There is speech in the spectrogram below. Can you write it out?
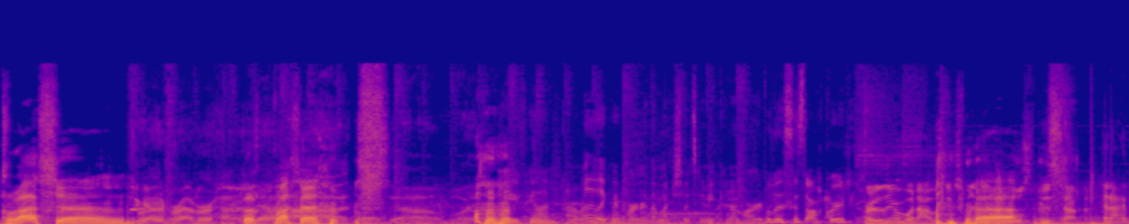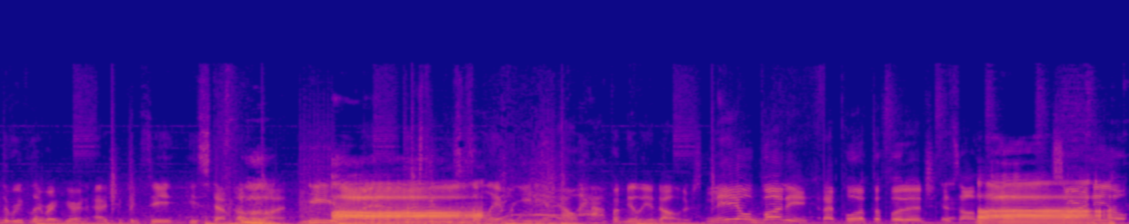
question. Together forever. The question. How are you feeling? I don't really like my partner that much, so it's gonna be kind of hard. Well, this is awkward. Earlier when I was explaining the rules, this happened. And I have the replay right here, and as you can see, he stepped on the line. Neil, Ah. man. First he loses a Lamborghini and now half a million dollars. Neil, buddy. And I pulled up the footage. It's on. there. Ah. Sorry, Neil.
